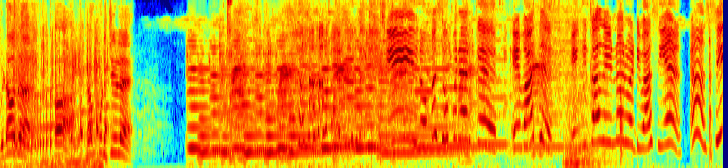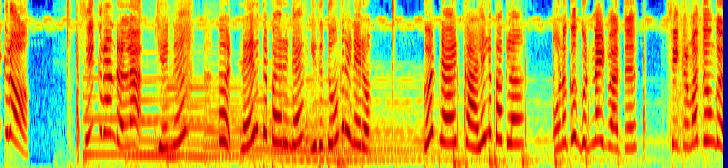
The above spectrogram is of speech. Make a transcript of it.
விடாத. ஆ, நம் பிடிச்சி இழு. ஏய் ரொம்ப சூப்பரா இருக்கு. ஏய் வாத்து எங்களுக்காக இன்னொரு வாட்டி வாசியேன் ஆ சீக்கிரம். சீக்கிரம்ன்றல என்ன? நேரத்தை பாருங்க. இது தூங்குற நேரம். குட் நைட் காலையில பார்க்கலாம் உனக்கு குட் நைட் வாத்து. சீக்கிரமா தூங்கு.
